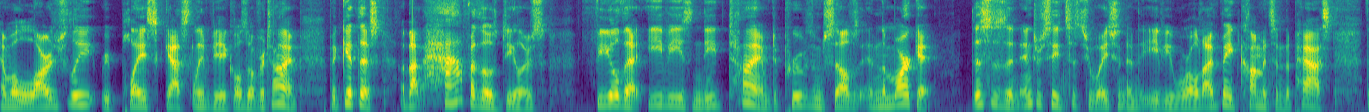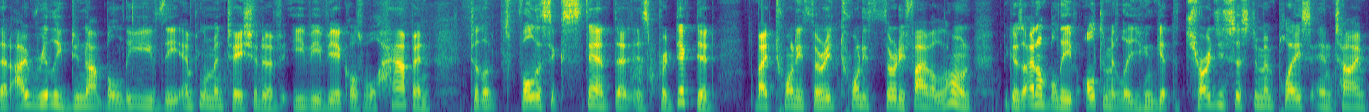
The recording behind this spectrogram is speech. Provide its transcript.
and will largely replace gasoline vehicles over time. But get this about half of those dealers feel that EVs need time to prove themselves in the market. This is an interesting situation in the EV world. I've made comments in the past that I really do not believe the implementation of EV vehicles will happen to the fullest extent that is predicted by 2030, 2035 alone, because I don't believe ultimately you can get the charging system in place in time,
